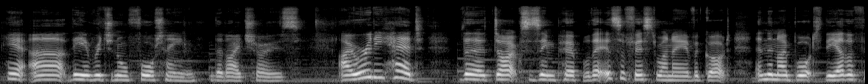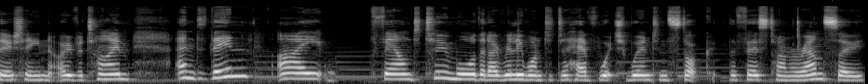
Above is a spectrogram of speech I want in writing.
here are the original 14 that I chose. I already had the Dioxazine Purple, that is the first one I ever got, and then I bought the other 13 over time, and then I found two more that I really wanted to have which weren't in stock the first time around, so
